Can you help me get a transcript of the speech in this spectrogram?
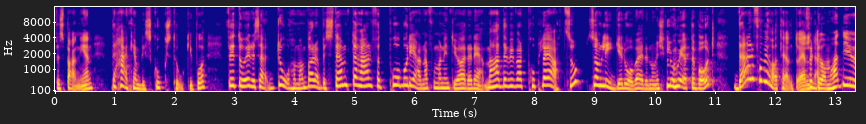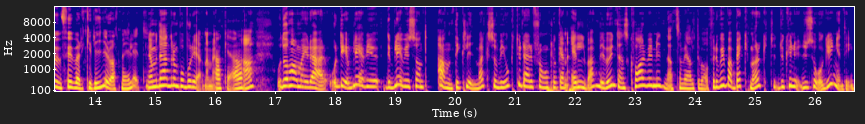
för Spanien. Det här kan bli skogstokig på. För då är det så här, då har man bara bestämt det här för att på Boriana får man inte göra det. Men hade vi varit på Pleazzo som ligger då, vad är det, någon kilometer bort. Där får vi ha tält och elda. För de hade ju fyrverkerier och allt möjligt. Ja men det hade de på Boriana med. Okay, ja. ja. Och då har man ju det här. Och det blev ju, det blev ju sånt antiklimax så vi åkte därifrån klockan 11. Vi var ju inte ens kvar vid midnatt som vi alltid var. För det var ju bara beckmörkt. Du, kunde, du såg ju ingenting.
